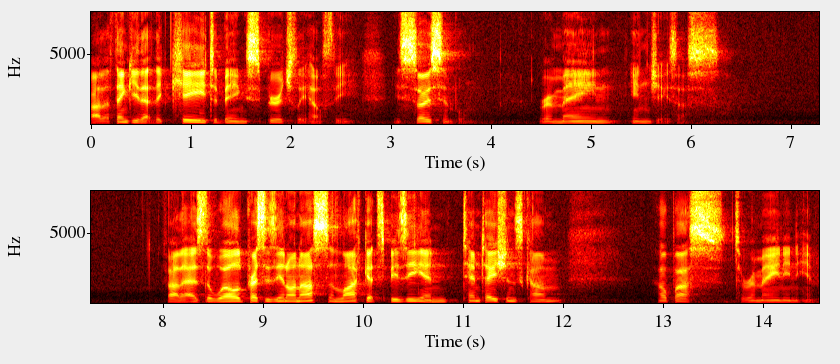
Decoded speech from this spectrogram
Father, thank you that the key to being spiritually healthy is so simple remain in Jesus. Father, as the world presses in on us and life gets busy and temptations come, help us to remain in Him.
